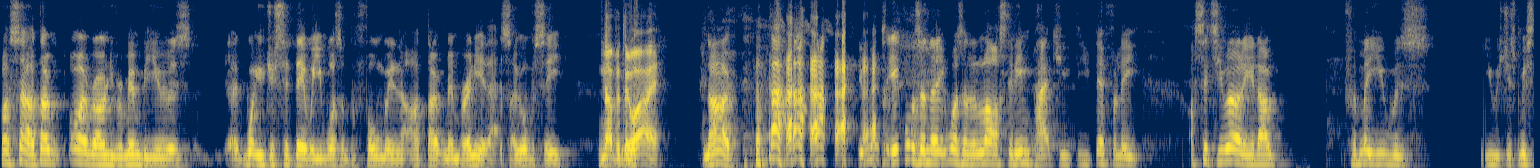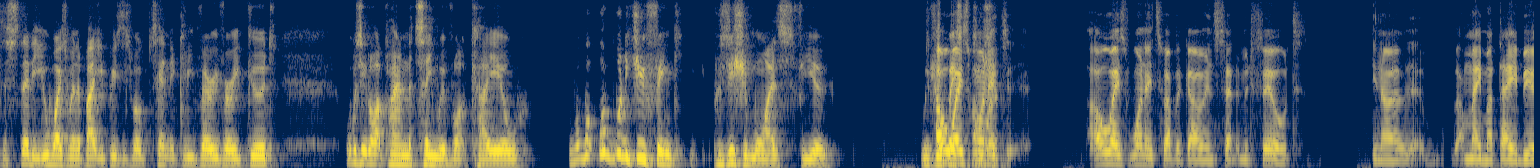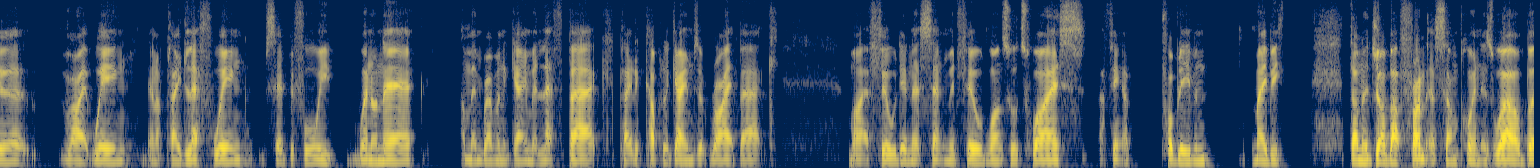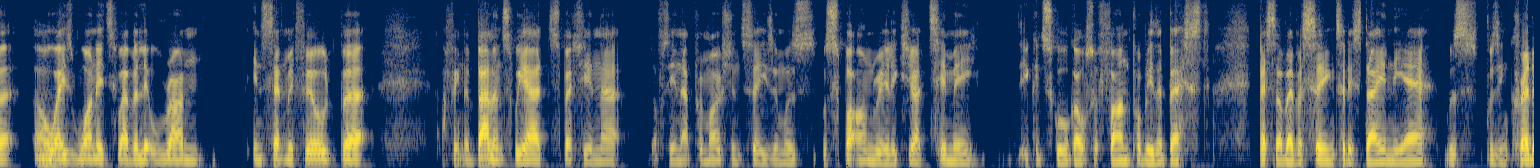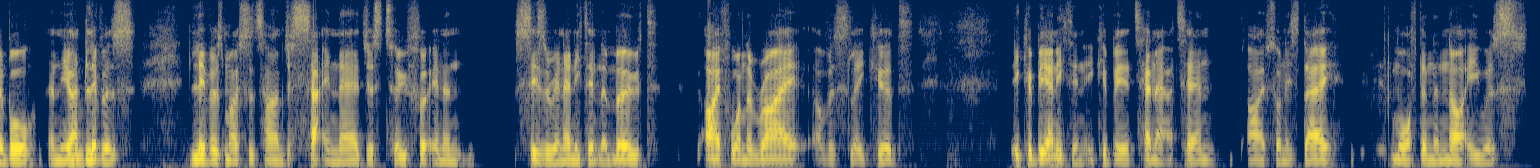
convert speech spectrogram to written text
Well, so I don't. I only remember you as uh, what you just said there, where you wasn't performing. I don't remember any of that. So obviously, neither do I. No, it, was, it wasn't. A, it wasn't a lasting impact. You, you definitely. I said to you earlier. You know, for me, you was you was just Mr. Steady. You always went about your business well. Technically, very, very good. What was it like playing the team with like Cahill? What, what, what did you think position wise for you? I always wanted. To, I always wanted to have a go in centre midfield. You know, I made my debut at right wing, and I played left wing. Said before we went on air, I remember having a game at left back, played a couple of games at right back, might have filled in at centre midfield once or twice. I think I probably even maybe done a job up front at some point as well. But mm. I always wanted to have a little run in centre midfield. But I think the balance we had, especially in that obviously in that promotion season, was was spot on really because you had Timmy. He could score goals for fun. Probably the best, best I've ever seen to this day in the air was was incredible. And you had mm. Livers, livers most of the time just sat in there, just two footing and scissoring anything that moved. Ife on the right, obviously could it could be anything. It could be a ten out of ten. Ife's on his day. More often than not, he was,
